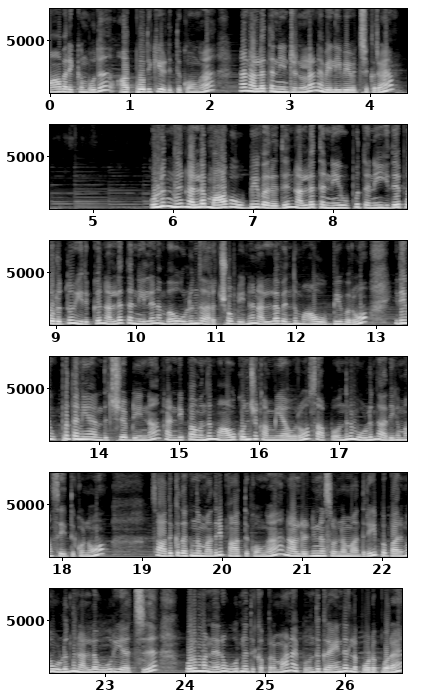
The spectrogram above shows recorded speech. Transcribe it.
மாவு அரைக்கும் போது அப்போதைக்கு எடுத்துக்கோங்க. நான் நல்ல தண்ணின்றனால நான் வெளியவே வச்சுக்கிறேன். உளுந்து நல்ல மாவு உப்பி வருது நல்ல தண்ணி உப்பு தண்ணி இதே பொறுத்தும் இருக்குது நல்ல தண்ணியில் நம்ம உளுந்து அரைச்சோம் அப்படின்னா நல்லா வந்து மாவு உப்பி வரும். இதே உப்பு தண்ணியாக இருந்துச்சு அப்படின்னா கண்டிப்பாக வந்து மாவு கொஞ்சம் கம்மியாக வரும். ஸோ அப்போ வந்து நம்ம உளுந்து அதிகமாக சேர்த்துக்கணும். ஸோ அதுக்கு தகுந்த மாதிரி பார்த்துக்கோங்க. நான் ஆல்ரெடி நான் சொன்ன மாதிரி இப்போ பாருங்கள் உளுந்து நல்லா ஊறியாச்சு. ஒரு மணி நேரம் ஊறினதுக்கப்புறமா நான் இப்போ வந்து கிரைண்டரில் போட போகிறேன்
